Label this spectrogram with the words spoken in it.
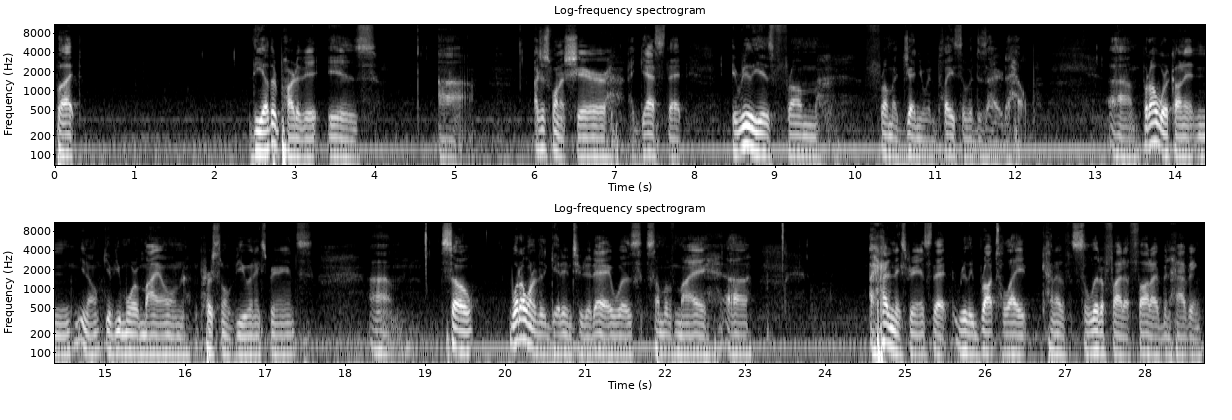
but the other part of it is, uh, I just want to share, I guess, that it really is from from a genuine place of a desire to help. Um, but I'll work on it and you know give you more of my own personal view and experience. Um, so, what I wanted to get into today was some of my. Uh, I had an experience that really brought to light, kind of solidified a thought I've been having.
